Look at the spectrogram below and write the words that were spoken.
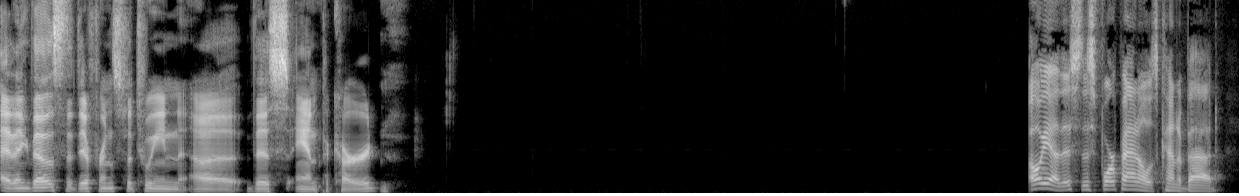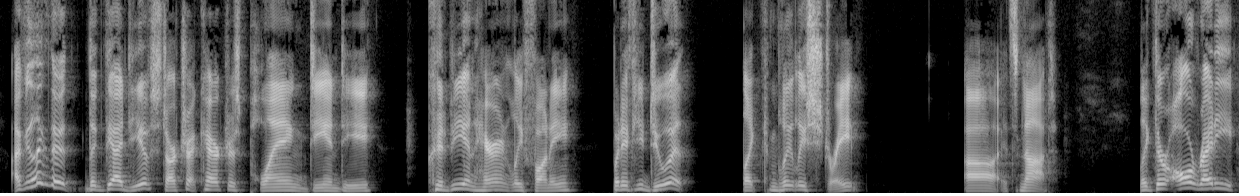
I think that was the difference between uh this and Picard. Oh yeah, this this four panel is kind of bad. I feel like the, the the idea of Star Trek characters playing D and D could be inherently funny, but if you do it like completely straight, uh, it's not. Like they're already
